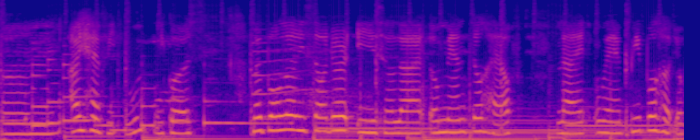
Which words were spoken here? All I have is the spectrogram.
um, i have it too because bipolar disorder is like a mental health like when people hurt your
